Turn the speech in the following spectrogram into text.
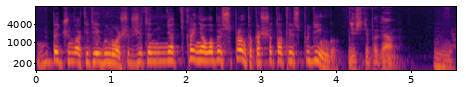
Nu, Bet žinokit, jeigu nuoširdžiai, tai net tikrai nelabai suprantu, kas čia tokio įspūdingo. Jūs nepagaunat. Ne.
